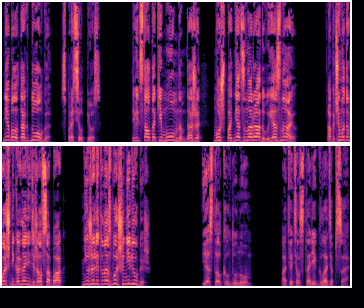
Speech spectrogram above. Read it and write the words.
не было так долго?» — спросил пес. «Ты ведь стал таким умным, даже можешь подняться на радугу, я знаю. А почему ты больше никогда не держал собак? Неужели ты нас больше не любишь?» «Я стал колдуном», — ответил старик, гладя пса.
